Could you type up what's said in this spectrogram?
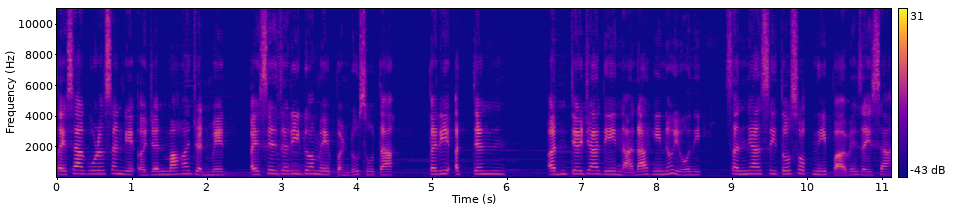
तैसा गुणसंगे अजन्मा हा जन्मेत ऐसे जरी गमे पंडुसुता तरी अत्यं अंत्यजादी नानाहीन योनी संन्यासी तो स्वप्नी पावे जैसा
